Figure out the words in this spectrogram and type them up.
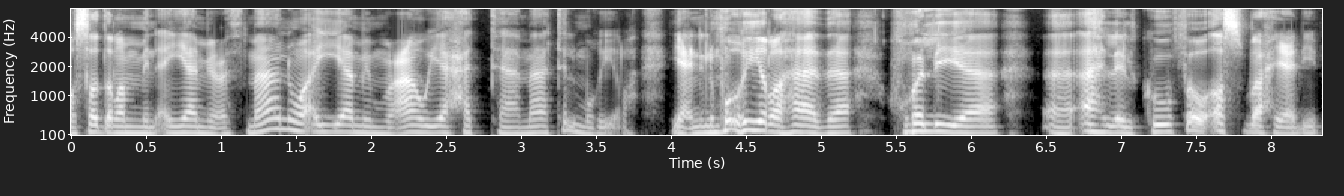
وصدرا من أيام عثمان وأيام معاوية حتى مات المغيرة، يعني المغيرة هذا ولي آه، أهل الكوفة وأصبح يعني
